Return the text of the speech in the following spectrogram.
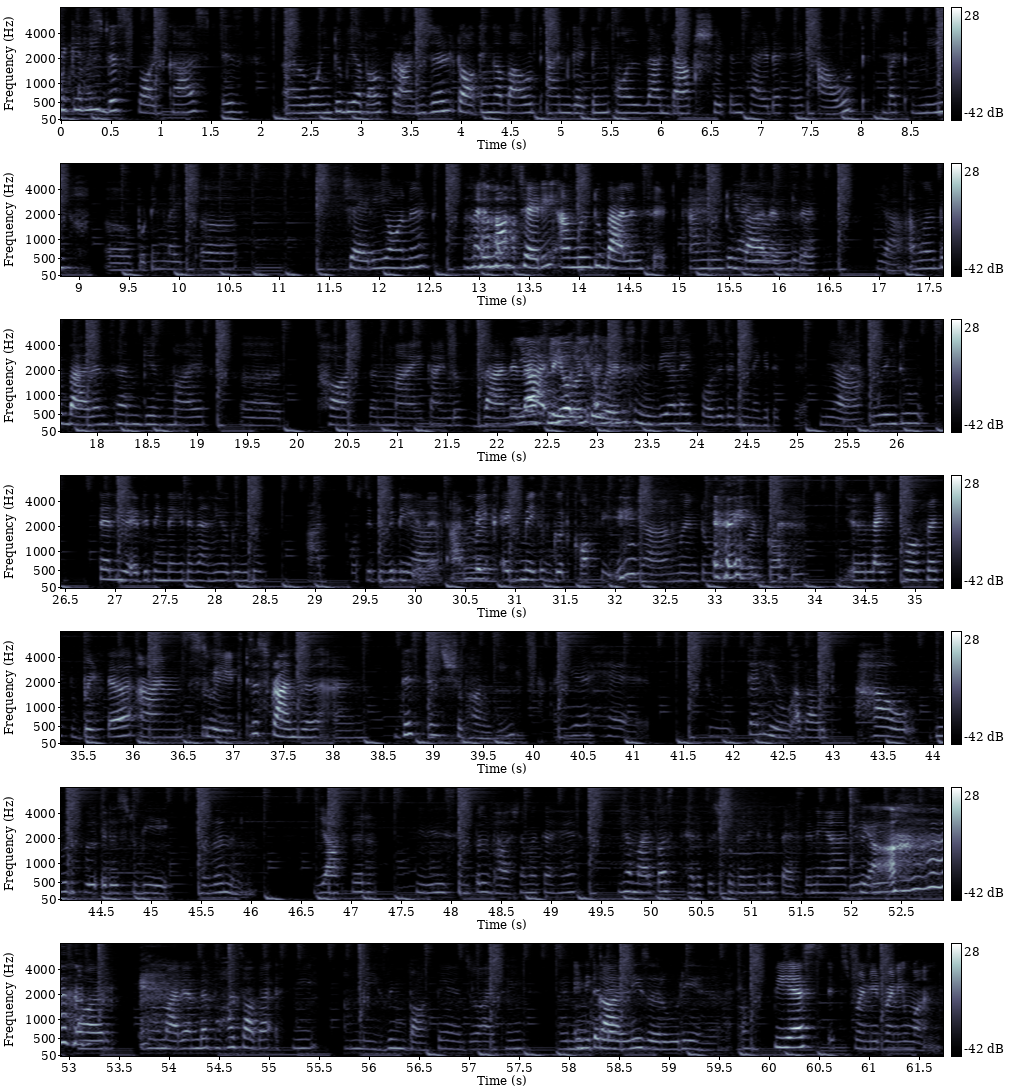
basically this podcast is uh, going to be about Pranjal talking about and getting all that dark shit inside her head out, but me uh, putting like a cherry on it not cherry. I'm going to balance it. I'm going to Yeah, balance going to it. balance Yeah, I'm going to balance and give my uh, thoughts and my kind of vanilla yeah, flavor to you- it. Listen, we are like positive and negative here. Yeah. I'm going to tell you everything negative, and you're going to add positivity Yeah, in it and I'm make it make a good coffee. Yeah, I'm going to make a good coffee. Uh, like perfect bitter and sweet. sweet. This is Pranjal, and This is Shubhangi. and we are here to tell you about how beautiful it is to be a woman. या फिर सीधी simple भाषा में कहें कि हमारे पास therapist को देने के लिए पैसे नहीं हैं एक्चुअली Yeah. और हमारे अंदर बहुत ज़्यादा ऐसी अमेजिंग बातें हैं जो आई थिंक निकालनी ज़रूरी है। P S it's twenty twenty one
